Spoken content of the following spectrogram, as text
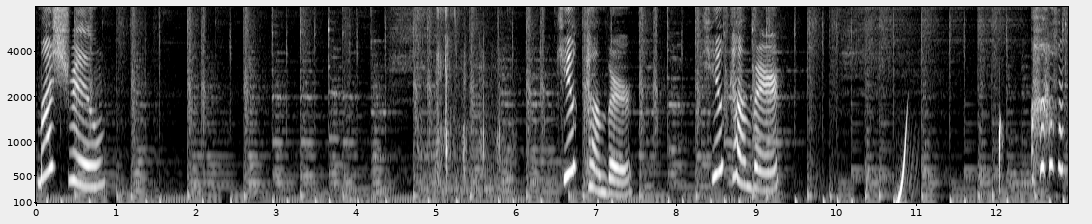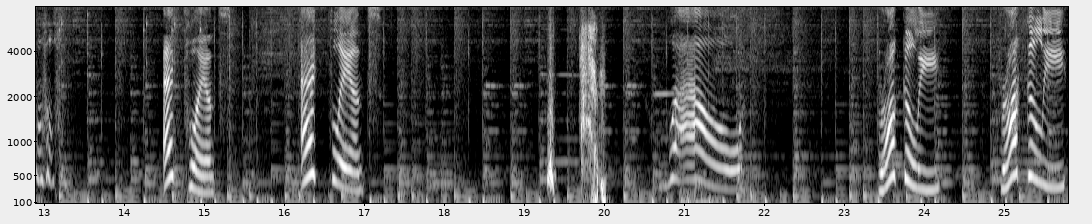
Mushroom. Cucumber. Cucumber. Eggplant. Eggplant. Wow! Broccoli. Broccoli.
